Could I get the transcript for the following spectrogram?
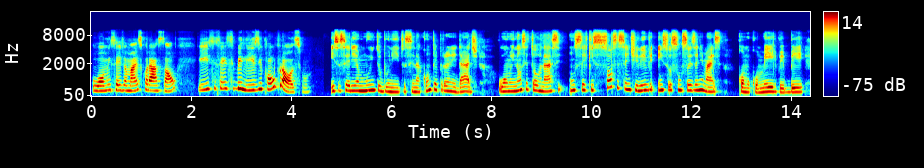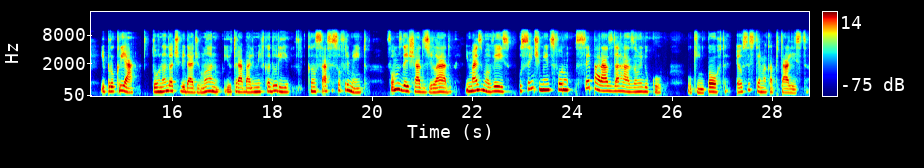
o homem seja mais coração e se sensibilize com o próximo. Isso seria muito bonito se na contemporaneidade o homem não se tornasse um ser que só se sente livre em suas funções animais, como comer, beber e procriar, tornando a atividade humana e o trabalho mercadoria, cansaço e sofrimento. Fomos deixados de lado e, mais uma vez, os sentimentos foram separados da razão e do corpo. O que importa é o sistema capitalista.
